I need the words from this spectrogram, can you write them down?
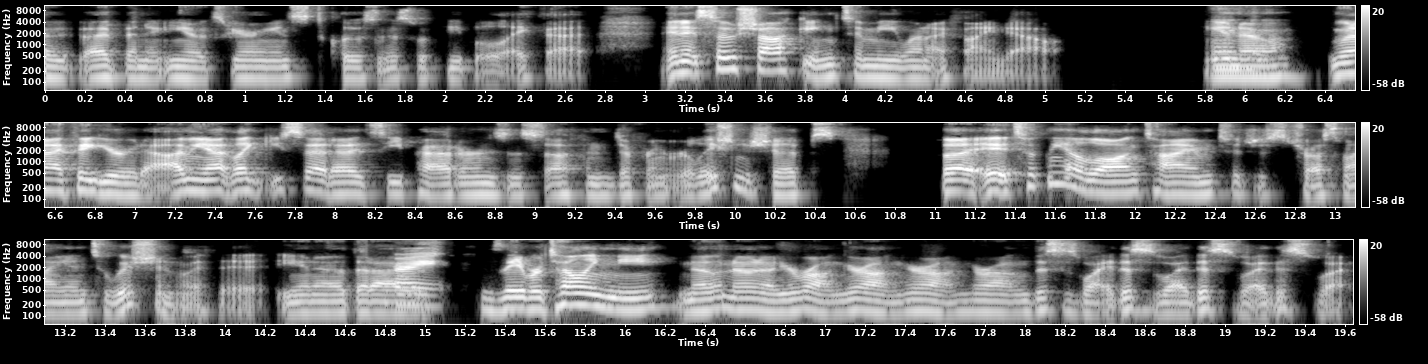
I've, I've been, you know, experienced closeness with people like that. And it's so shocking to me when I find out you know when i figure it out i mean I, like you said i'd see patterns and stuff in different relationships but it took me a long time to just trust my intuition with it you know that i was they were telling me no no no you're wrong you're wrong you're wrong you're wrong. This is why this is why this is why this is why.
